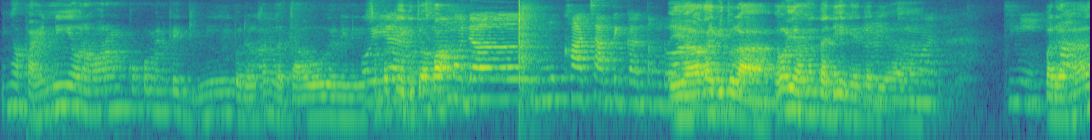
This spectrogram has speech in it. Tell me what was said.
ini ngapain nih orang-orang kok komen kayak gini? Padahal kan nggak tahu ini ini. Oh sempet iya kayak gitu cuma apa? modal muka cantik ganteng doang. Iya kayak gitulah. Oh yang tadi kayak tadi Hmm, ya cuma gini. Padahal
